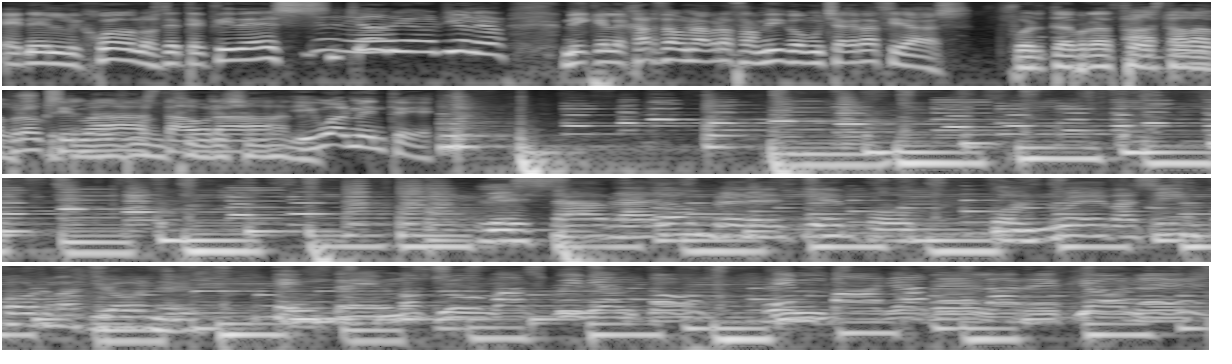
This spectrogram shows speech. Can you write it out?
en el juego de los detectives junior, junior. Miquel Lejarza, un abrazo amigo, muchas gracias. Fuerte abrazo Hasta a la todos. próxima, hasta ahora. Igualmente. Les habla el hombre del tiempo con nuevas informaciones. Tendremos chubasco y viento en varias de las regiones.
